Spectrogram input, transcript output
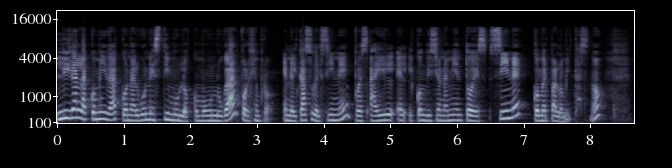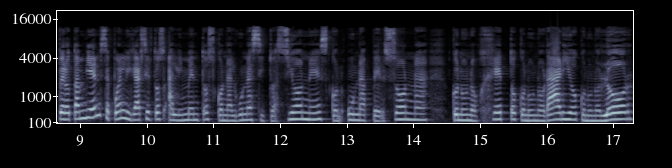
ligan la comida con algún estímulo como un lugar, por ejemplo, en el caso del cine, pues ahí el, condicionamiento es cine, comer palomitas, ¿no? Pero también se pueden ligar ciertos alimentos con algunas situaciones, con una persona, con un objeto, con un horario, con un olor,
